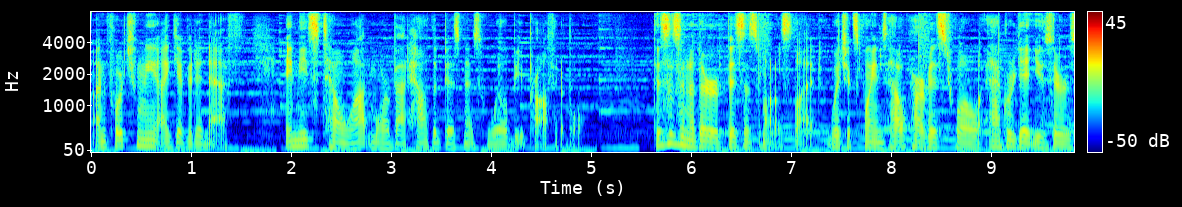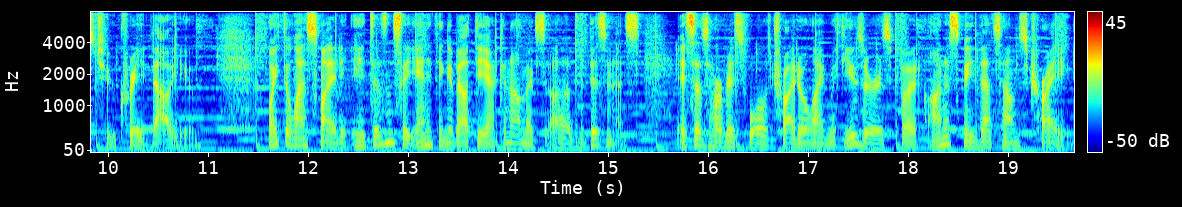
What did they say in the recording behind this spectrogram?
unfortunately I give it an F. It needs to tell a lot more about how the business will be profitable. This is another business model slide, which explains how Harvest will aggregate users to create value. Like the last slide, it doesn't say anything about the economics of the business. It says Harvest will try to align with users, but honestly that sounds trite.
